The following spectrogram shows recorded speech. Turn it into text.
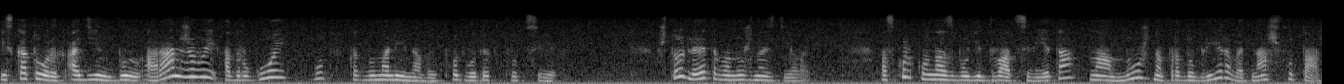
из которых один был оранжевый, а другой вот как бы малиновый, под вот этот вот цвет. Что для этого нужно сделать? Поскольку у нас будет два цвета, нам нужно продублировать наш футаж.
